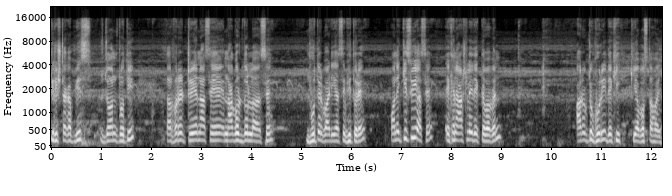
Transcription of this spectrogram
তিরিশ টাকা পিস জন প্রতি। তারপরে ট্রেন আছে, নাগরদোল্লা আছে, ভূতের বাড়ি আছে ভিতরে। অনেক কিছুই আছে, এখানে আসলেই দেখতে পাবেন। আর একটু ঘুরি দেখি কি অবস্থা হয়।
